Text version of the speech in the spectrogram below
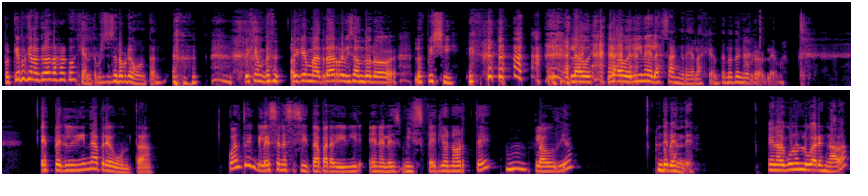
¿Por qué? Porque no quiero trabajar con gente, por si se lo preguntan. déjenme, déjenme atrás revisando lo- los pichis. la, la orina y la sangre de la gente, no tengo problema. Esperlina pregunta: ¿Cuánto inglés se necesita para vivir en el hemisferio norte, Mm. Claudia? Depende. En algunos lugares nada.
